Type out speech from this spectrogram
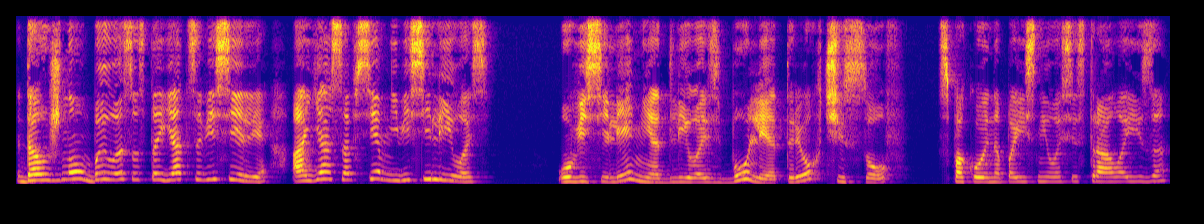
«Должно было состояться веселье, а я совсем не веселилась!» «Увеселение длилось более трех часов», – спокойно пояснила сестра Лоиза.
